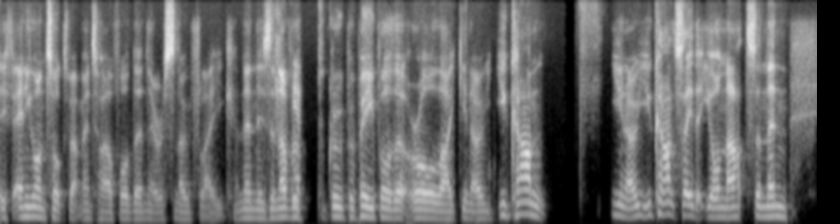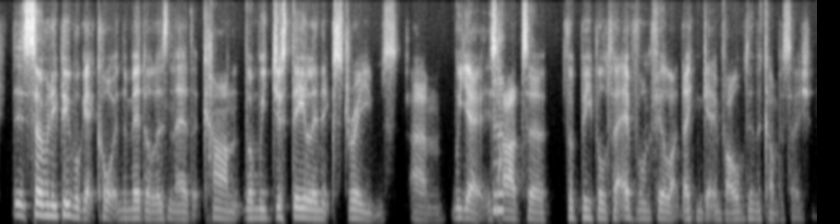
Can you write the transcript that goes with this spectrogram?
if anyone talks about mental health, well, then they're a snowflake. And then there's another yeah. group of people that are all like, you know, you can't you know you can't say that you're nuts and then there's so many people get caught in the middle isn't there that can't when we just deal in extremes um well yeah it's mm. hard to for people to everyone feel like they can get involved in the conversation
